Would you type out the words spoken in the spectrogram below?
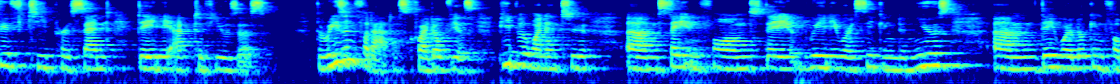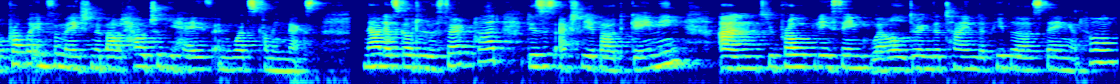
50% daily active users. The reason for that is quite obvious. People wanted to um, stay informed, they really were seeking the news, um, they were looking for proper information about how to behave and what's coming next. Now let's go to the third part. This is actually about gaming and you probably think, well, during the time that people are staying at home,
